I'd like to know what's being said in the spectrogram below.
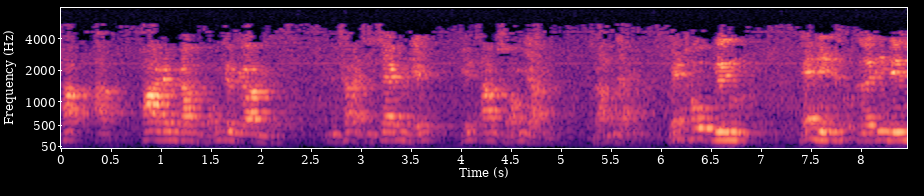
ผ้า ผ้าดำๆผมยาวๆมีท่าจิตใจมันเห็นเห็นทำสองอย่างสามอย่างเห็นทุกดึงเห็นดินทุกเกิดดินดึง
